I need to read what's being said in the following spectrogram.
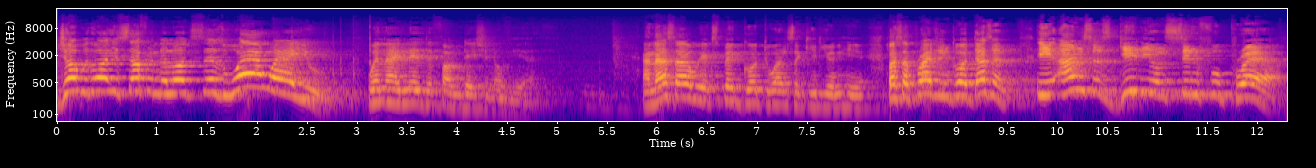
Job, with all his suffering, the Lord says, Where were you when I laid the foundation of the? And that's how we expect God to answer Gideon here. But surprisingly, God doesn't. He answers Gideon's sinful prayer.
